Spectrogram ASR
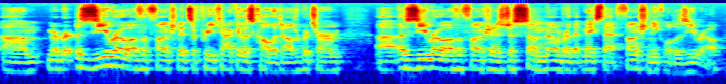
Um, remember, a zero of a function, it's a pre-calculus college algebra term. Uh, a zero of a function is just some number that makes that function equal to zero.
